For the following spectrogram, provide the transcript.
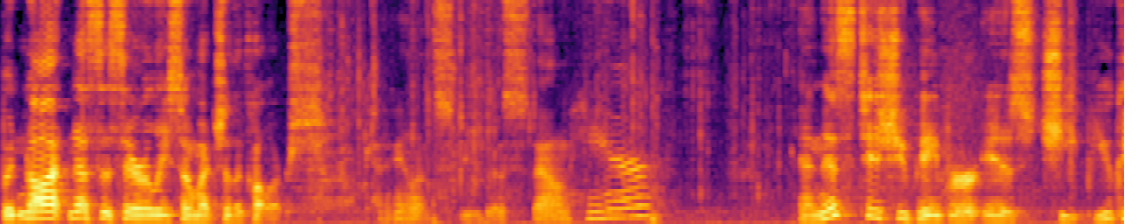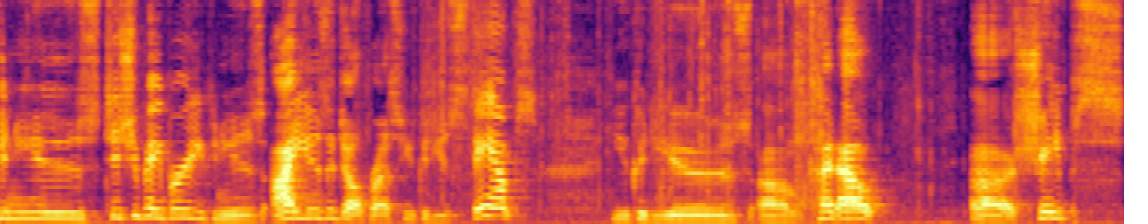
but not necessarily so much of the colors. Okay, let's do this down here. And this tissue paper is cheap. You can use tissue paper, you can use, I use a gel press, you could use stamps, you could use um, cut out uh, shapes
